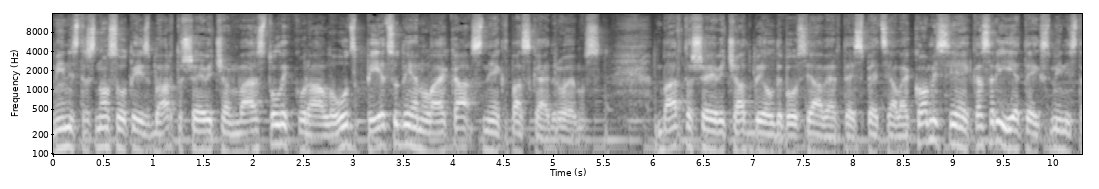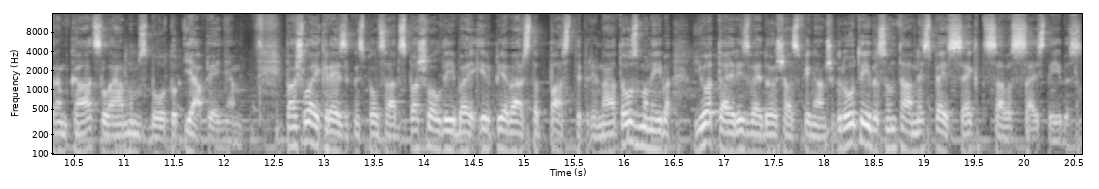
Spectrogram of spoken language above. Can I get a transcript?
Ministrs nosūtīs Bartaševičam vēstuli, kurā lūdz piecu dienu laikā sniegt paskaidrojumus. Bartaševiča atbildi būs jāvērtē speciālajai komisijai, kas arī ieteiks ministram, kāds lēmums būtu jāpieņem. Pašlaik Reizeknas pilsētas pašvaldībai ir pievērsta pastiprināta uzmanība, jo tā ir izveidojušās finanšu grūtības un tā nespēj sekt savas saistības.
